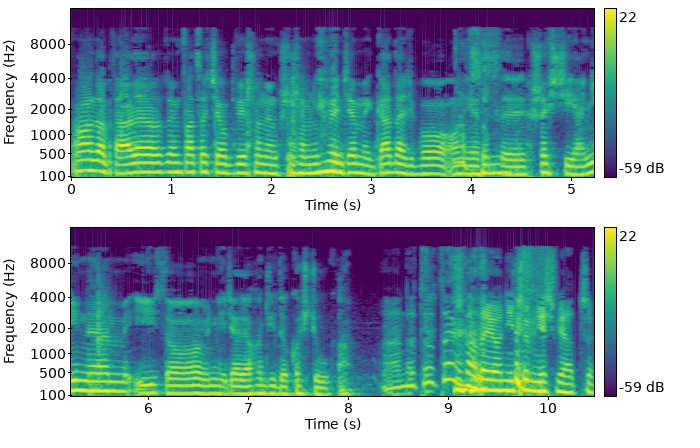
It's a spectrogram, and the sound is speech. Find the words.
No dobra, ale o tym facecie obwieszonym krzyżem nie będziemy gadać, bo on No jest y, chrześcijaninem i co niedzielę chodzi do kościółka. A no to też dalej o niczym nie świadczy.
